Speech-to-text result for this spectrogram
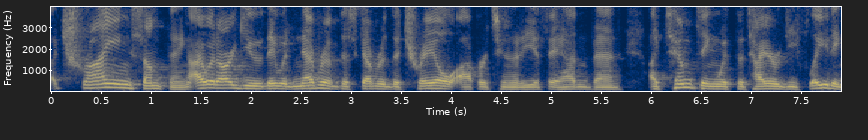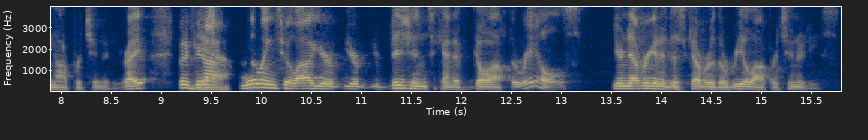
uh, trying something. I would argue they would never have discovered the trail opportunity if they hadn't been attempting with the tire deflating opportunity, right? But if you're yeah. not willing to allow your, your your vision to kind of go off the rails, you're never going to discover the real opportunities.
